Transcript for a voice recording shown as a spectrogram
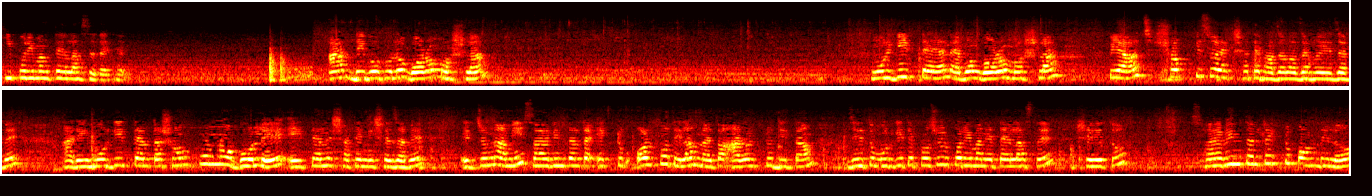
কি পরিমাণ তেল আছে দেখেন। আর দিব হলো গরম মশলা। মুরগির তেল এবং গরম মশলা। পেঁয়াজ সবকিছু একসাথে ভাজা ভাজা হয়ে যাবে। আর এই মুরগির তেলটা সম্পূর্ণ গলে এই তেলের সাথে মিশে যাবে। এর জন্য আমি সয়াবিন তেলটা একটু অল্প দিলাম, নয়তো আরও একটু দিতাম। যেহেতু মুরগিতে প্রচুর পরিমাণে তেল আছে, সেহেতু সয়াবিন তেলটা একটু কম দিলেও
